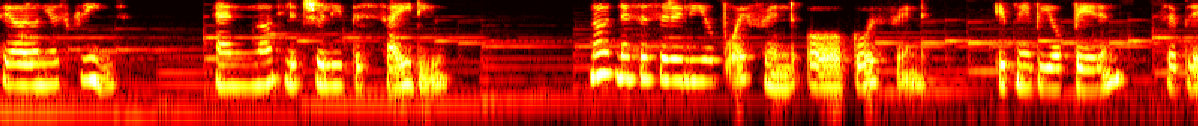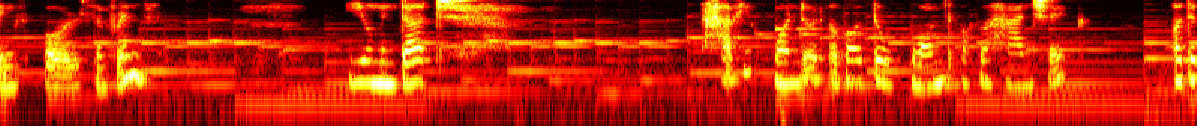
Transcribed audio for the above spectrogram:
they are on your screens and not literally beside you not necessarily your boyfriend or girlfriend. It may be your parents, siblings, or some friends. Human touch. Have you wondered about the warmth of a handshake or the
